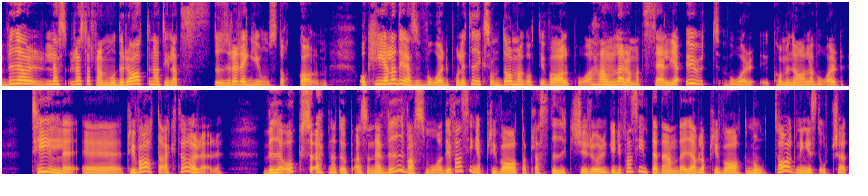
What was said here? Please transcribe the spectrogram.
vi har röstat fram Moderaterna till att styra Region Stockholm. Och hela deras vårdpolitik som de har gått till val på handlar om att sälja ut vår kommunala vård till eh, privata aktörer. Vi har också öppnat upp, alltså när vi var små, det fanns inga privata plastikkirurger, det fanns inte en enda jävla privat mottagning i stort sett.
